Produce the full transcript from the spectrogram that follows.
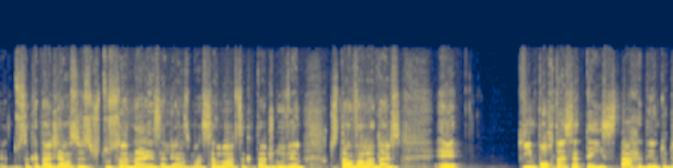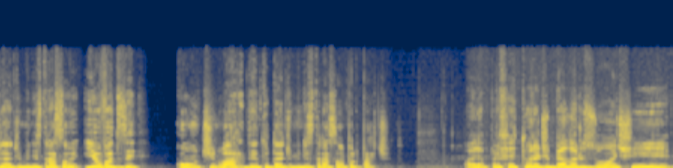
é, do secretário de Relações Institucionais, aliás, Marcelo Aro, secretário de governo Gustavo Valadares. É, que importância tem estar dentro da administração e eu vou dizer, continuar dentro da administração pelo partido? Olha, a Prefeitura de Belo Horizonte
